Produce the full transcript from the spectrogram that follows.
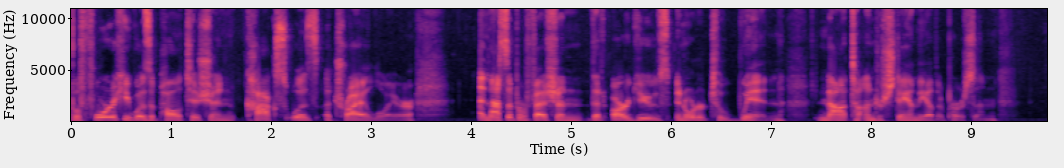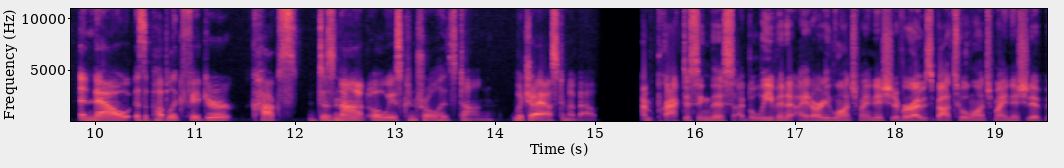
Before he was a politician, Cox was a trial lawyer. And that's a profession that argues in order to win, not to understand the other person. And now, as a public figure, Cox does not always control his tongue, which I asked him about. I'm practicing this. I believe in it. I had already launched my initiative, or I was about to launch my initiative,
